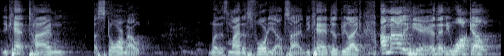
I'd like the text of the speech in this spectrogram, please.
You can't time a storm out when it's minus 40 outside. You can't just be like, I'm out of here, and then you walk out,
